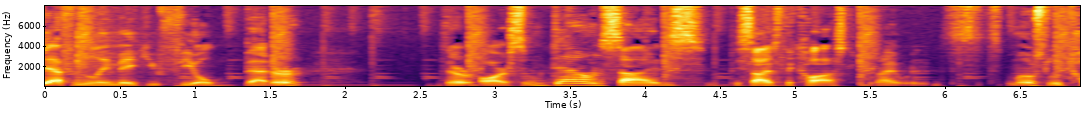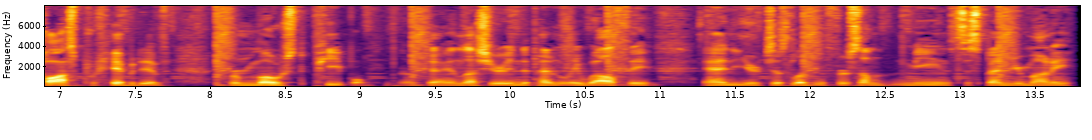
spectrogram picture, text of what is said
definitely make you feel better there are some downsides besides the cost, right? It's mostly cost prohibitive for most people, okay? Unless you're independently wealthy and you're just looking for some means to spend your money.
